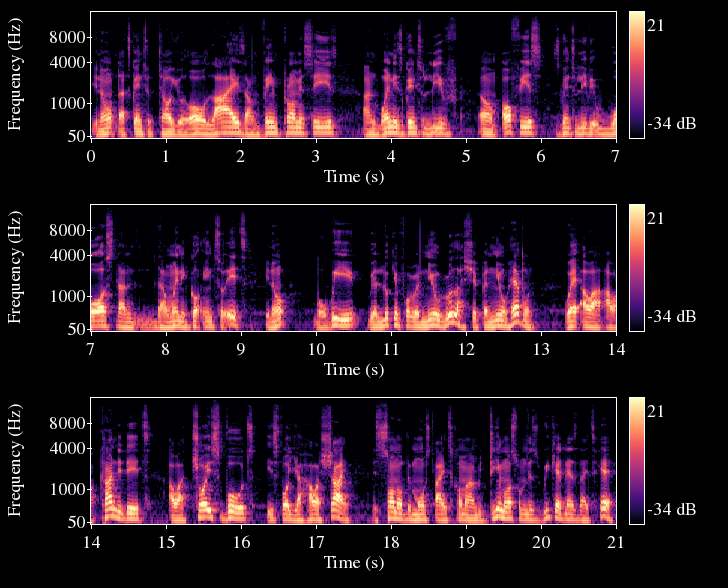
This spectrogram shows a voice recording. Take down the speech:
You know, that's going to tell you all lies and vain promises. And when he's going to leave um, office, he's going to leave it worse than than when he got into it. You know, but we we're looking for a new rulership, a new heaven where our, our candidate, our choice vote is for Yahweh Shai, the Son of the Most High, to come and redeem us from this wickedness that's here.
